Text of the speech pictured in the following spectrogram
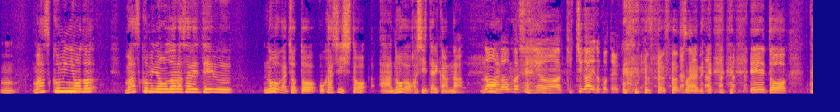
うん、マスコミに踊、マスコミに踊らされている脳がちょっとおかしい人？あ、脳がおかしいっていかんな。脳がおかしい言うのは、気違いのことやね。そうそう、そうやね。えっと、考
